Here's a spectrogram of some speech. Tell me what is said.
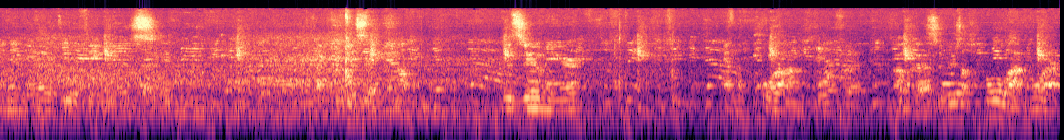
And then the other cool thing is like this thing now, the zoom air and the pour on forefoot. Okay. So there's a whole lot more.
